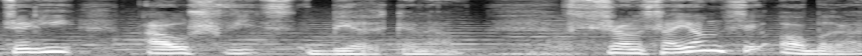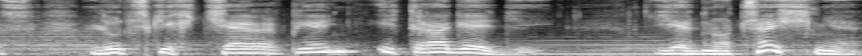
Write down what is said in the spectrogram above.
czyli Auschwitz-Birkenau. Wstrząsający obraz ludzkich cierpień i tragedii, jednocześnie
